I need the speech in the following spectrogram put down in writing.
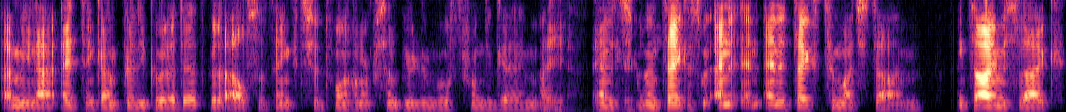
I mean I, I think I'm pretty good at it, but I also think it should 100% be removed from the game, and it agree. shouldn't take us and, and and it takes too much time. And time is like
